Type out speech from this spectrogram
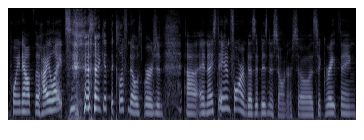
point out the highlights. I get the cliff notes version uh, and i stay informed as a business owner. So it's a great thing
